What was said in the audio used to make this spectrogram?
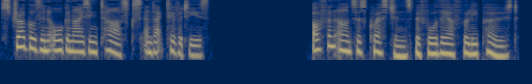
Struggles in organizing tasks and activities. Often answers questions before they are fully posed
